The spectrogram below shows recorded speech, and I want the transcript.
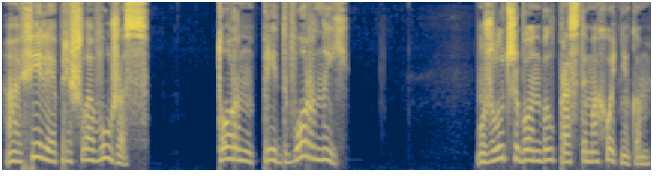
а Офелия пришла в ужас. Торн придворный. Уж лучше бы он был простым охотником.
